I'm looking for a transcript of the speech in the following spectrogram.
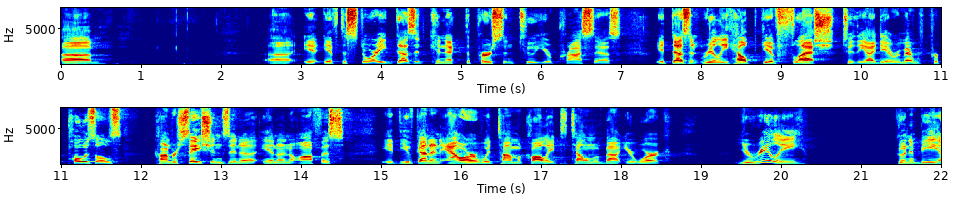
um, uh, if the story doesn't connect the person to your process, it doesn't really help give flesh to the idea. Remember, proposals, conversations in, a, in an office, if you've got an hour with Tom McCauley to tell him about your work, you're really going to be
